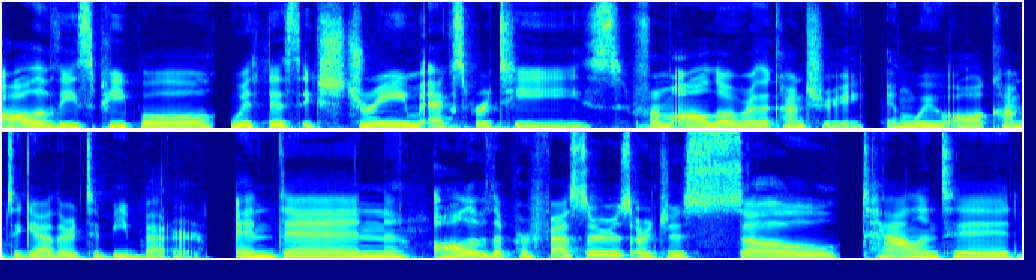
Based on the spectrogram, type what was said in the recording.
all of these people with this extreme expertise from all over the country, and we've all come together to be better. And then all of the professors are just so talented,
